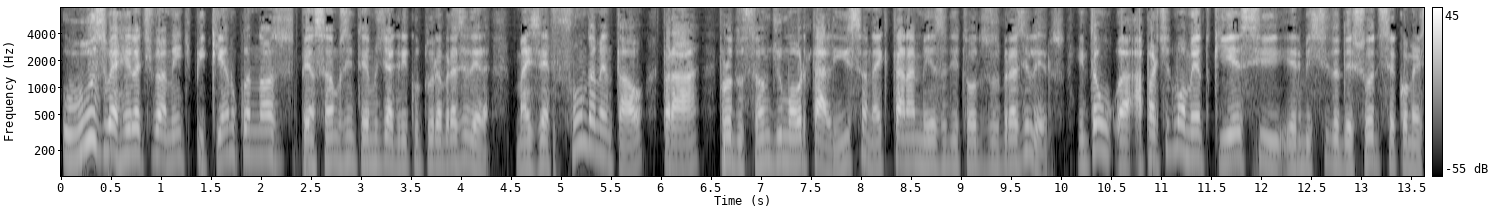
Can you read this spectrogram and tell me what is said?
O uso é relativamente pequeno quando nós pensamos em termos de agricultura brasileira, mas é fundamental para a produção de uma hortaliça né, que está na mesa de todos os brasileiros. Então, a partir do momento que esse herbicida deixou de ser comercializado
